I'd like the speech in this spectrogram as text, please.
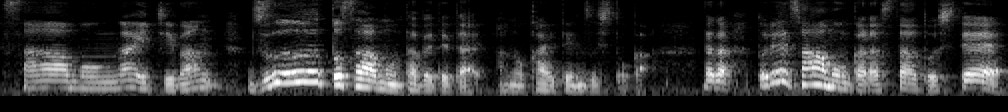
サーモンが一番ずっとサーモン食べてたい。あの回転寿司とかだからとりあえずサーモンからスタートして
